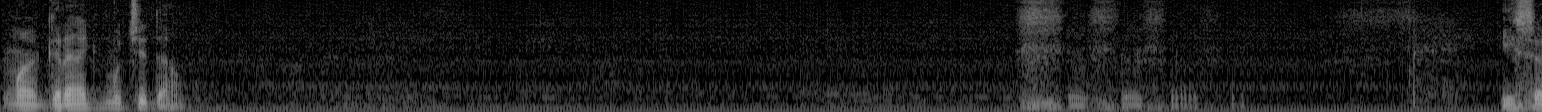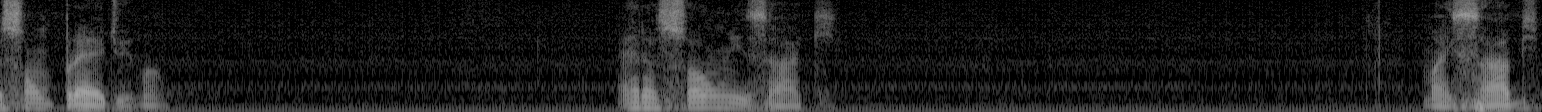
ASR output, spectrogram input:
uma grande multidão. Isso é só um prédio, irmão. Era só um Isaac. Mas sabe,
